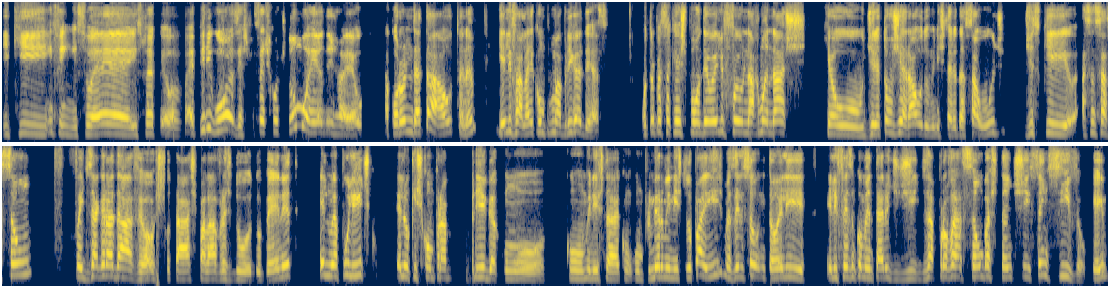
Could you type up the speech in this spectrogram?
e que, enfim, isso é, isso é, é perigoso, as pessoas continuam morrendo em Israel a corona ainda está alta, né? E ele vai lá e compra uma briga dessa. Outra pessoa que respondeu ele foi o Narman Nash, que é o diretor-geral do Ministério da Saúde, disse que a sensação foi desagradável ao escutar as palavras do, do Bennett. Ele não é político, ele não quis comprar briga com o, com o, ministro, com, com o primeiro-ministro do país, mas ele, então ele, ele fez um comentário de, de desaprovação bastante sensível, ok?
